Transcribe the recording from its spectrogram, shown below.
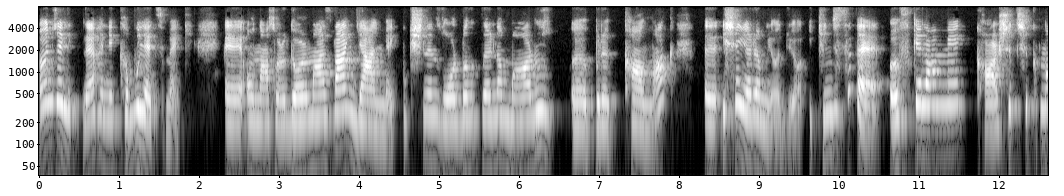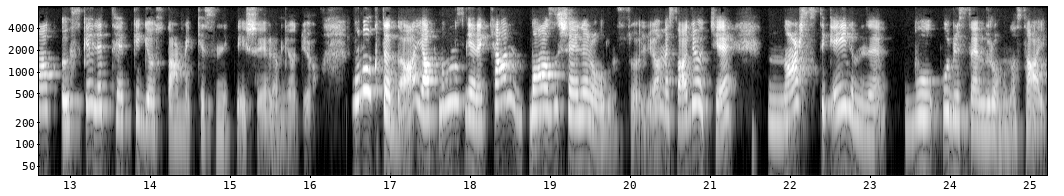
Öncelikle, hani, kabul etmek, eee, ondan sonra görmezden gelmek, bu kişinin zorbalıklarına maruz, ııı, bırak kalmak, eee, işe yaramıyor diyor. İkincisi de öfkelenmek, karşı çıkmak, öfkeyle tepki göstermek kesinlikle işe yaramıyor diyor. Bu noktada yapmamız gereken bazı şeyler olduğunu söylüyor. Mesela diyor ki, narsistik eğilimli bu hubris sendromuna sahip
